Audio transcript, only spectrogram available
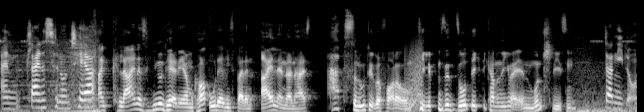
ein kleines Hin und Her. Ein kleines Hin und Her in ihrem Kopf oder wie es bei den Eiländern heißt, absolute Überforderung. Die Lippen sind so dick, die kann man nicht mal in den Mund schließen. Danilo.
